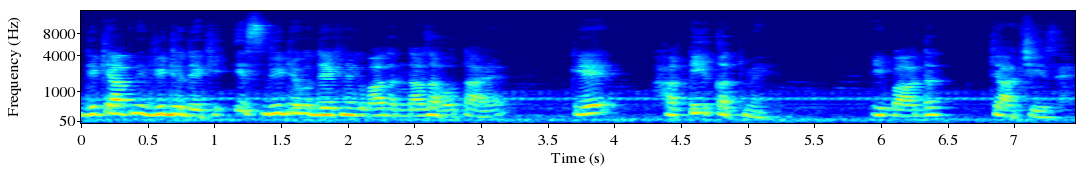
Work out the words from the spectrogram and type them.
देखिए, आपने वीडियो देखी। इस वीडियो को देखने के बाद अंदाज़ा होता है कि हकीकत में इबादत क्या चीज़ है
